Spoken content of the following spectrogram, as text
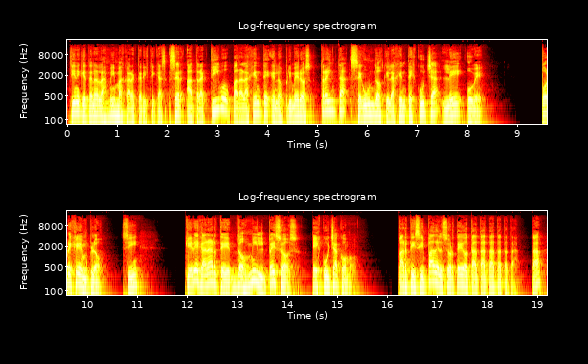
tiene que tener las mismas características. Ser atractivo para la gente en los primeros 30 segundos que la gente escucha, lee o ve. Por ejemplo, ¿sí? ¿Querés ganarte dos mil pesos? Escucha cómo. Participá del sorteo ta ta ta ta ta ta.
